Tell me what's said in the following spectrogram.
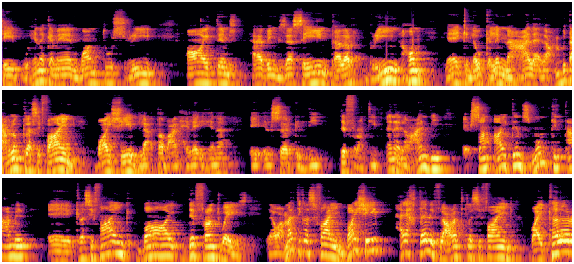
shape. وهنا كمان 1 2 3 items having the same color green اهم لكن لو اتكلمنا على لو حبيت اعملهم classifying by shape لا طبعا هلاقي هنا السيركل دي different يبقى أنا لو عندي some items ممكن اعمل classifying by different ways لو عملت classifying by shape هيختلف لو عملت classifying by color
